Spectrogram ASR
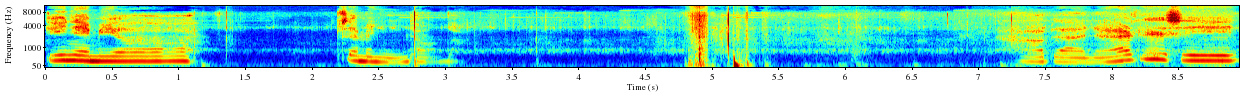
Yine ya? Semenim tamam. Abla neredesin?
